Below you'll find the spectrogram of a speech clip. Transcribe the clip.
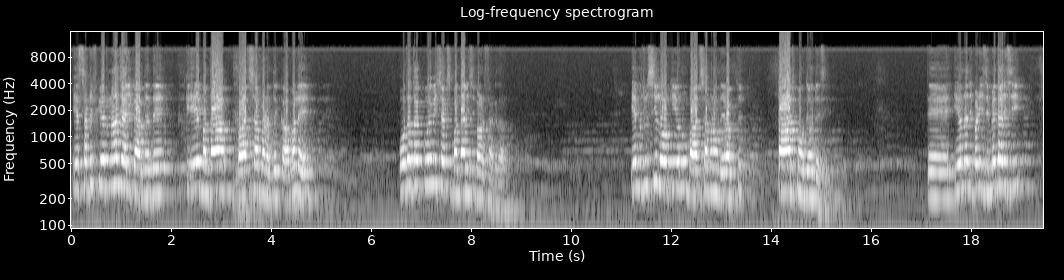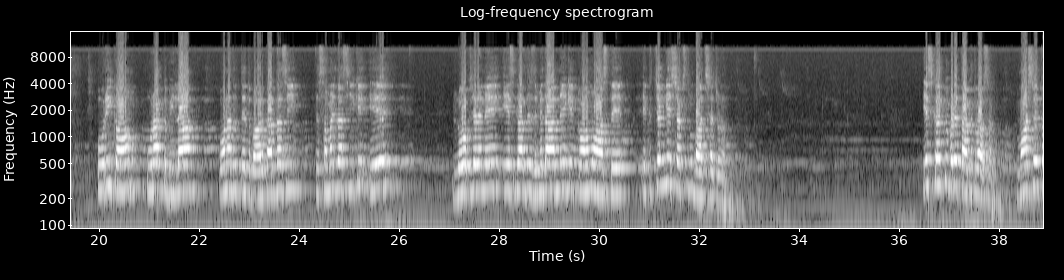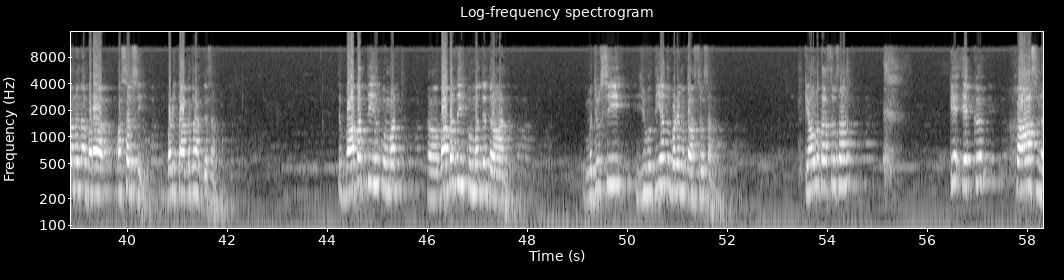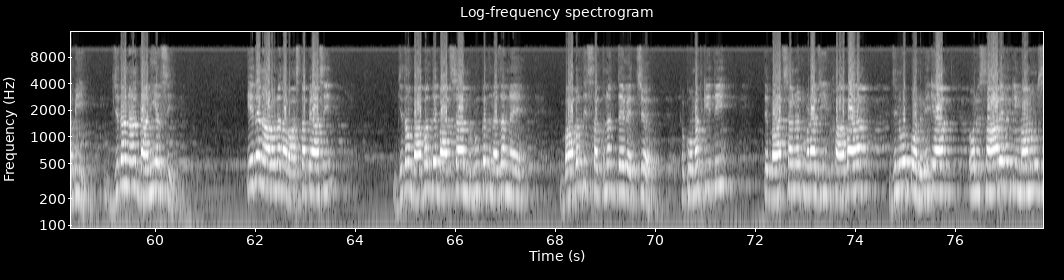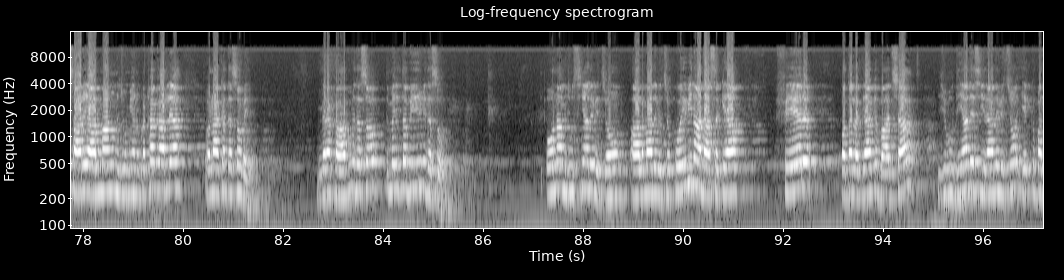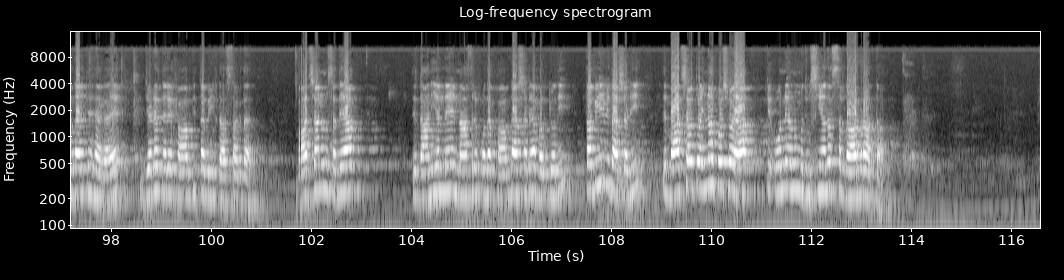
ਇਹ ਸਰਟੀਫਿਕੇਟ ਨਾ ਜਾਰੀ ਕਰ ਦਿੰਦੇ ਕਿ ਇਹ ਬੰਦਾ ਬਾਦਸ਼ਾਹ ਬਣਨ ਦੇ ਕਾਬਲ ਹੈ ਉਦੋਂ ਤੱਕ ਕੋਈ ਵੀ ਸ਼ਖਸ ਬੰਦਾ ਨਹੀਂ ਸੀ ਬਣ ਸਕਦਾ। ਇਹ ਮਜੂਸੀ ਲੋਕ ਹੀ ਉਹਨੂੰ ਬਾਦਸ਼ਾਹ ਬਣਾਉਂਦੇ ਵਕਤ ਤਾਜ ਪਾਉਂਦੇ ਹੁੰਦੇ ਸੀ। ਤੇ ਇਹ ਉਹਨਾਂ ਦੀ ਬੜੀ ਜ਼ਿੰਮੇਵਾਰੀ ਸੀ ਪੂਰੀ ਕੌਮ, ਪੂਰਾ ਕਬੀਲਾ ਉਹਨਾਂ ਦੇ ਉੱਤੇ ਇਤਬਾਰ ਕਰਦਾ ਸੀ ਤੇ ਸਮਝਦਾ ਸੀ ਕਿ ਇਹ ਲੋਕ ਜਿਹੜੇ ਨੇ, ਇਸ ਗੱਲ ਦੇ ਜ਼ਿੰਮੇਦਾਰ ਨੇ ਕਿ ਕੌਮ ਵਾਸਤੇ ਇੱਕ ਚੰਗੇ ਸ਼ਖਸ ਨੂੰ ਬਾਦਸ਼ਾਹ ਚੁਣਨ। ਇਸ ਕਰਕੇ ਬੜੇ ਤਾਕਤਵਰ ਸਨ। ਮਾਸ਼ਰੇ ਤੋਂ ਉਹਨਾਂ ਦਾ ਬੜਾ ਅਸਰ ਸੀ, ਬੜੀ ਤਾਕਤ ਰੱਖਦੇ ਸਨ। ਤੇ ਬਾਬਰ ਦੀ ਹਕੂਮਤ ਬਾਬਰ ਦੀ ਹਕੂਮਤ ਦੇ ਦੌਰਾਨ ਮਜੂਸੀ ਯਹੂਦੀਆਂ ਤੋਂ ਬੜੇ متاثر ਸਨ ਕਿਉਂ متاثر ਸਨ ਕਿ ਇੱਕ ਖਾਸ ਨਬੀ ਜਿਹਦਾ ਨਾਮ ਦਾਨੀਅਲ ਸੀ ਇਹਦੇ ਨਾਲ ਉਹਨਾਂ ਦਾ ਵਾਸਤਾ ਪਿਆ ਸੀ ਜਦੋਂ ਬਾਬਲ ਦੇ ਬਾਦਸ਼ਾਹ ਨਬੂਕਤ ਨਜ਼ਰ ਨੇ ਬਾਬਲ ਦੀ ਸਲਤਨਤ ਦੇ ਵਿੱਚ ਹਕੂਮਤ ਕੀਤੀ ਤੇ ਬਾਦਸ਼ਾਹ ਨੂੰ ਇੱਕ ਬੜਾ ਅਜੀਬ ਖਾਬ ਆਇਆ ਜਿਹਨੂੰ ਉਹ ਭੁੱਲ ਵੀ ਗਿਆ ਉਹਨੇ ਸਾਰੇ ਹਕੀਮਾਂ ਨੂੰ, ਸਾਰੇ ਆਲਮਾਂ ਨੂੰ, ਨਜੂਮੀਆਂ ਨੂੰ ਇਕੱਠਾ ਕਰ ਲਿਆ ਤੇ ਉਹਨਾਂ ਆਖਿਆ, ਦੱਸੋ ਬਈ, ਮੇਰਾ ਖਾਬ ਵੀ ਦੱਸੋ ਤੇ ਮੇਰੀ ਤਬੀਰ ਵੀ ਦੱਸੋ। ਉਹਨਾਂ ਮਜੂਸੀਆਂ ਦੇ ਵਿੱਚੋਂ, ਆਲਮਾਂ ਦੇ ਵਿੱਚੋਂ ਕੋਈ ਵੀ ਨਾ ਦੱਸ ਸਕਿਆ। ਫਿਰ ਪਤਾ ਲੱਗਾ ਕਿ ਬਾਦਸ਼ਾਹ ਯਹੂਦੀਆਂ ਦੇ ਸਿਰਾਂ ਦੇ ਵਿੱਚੋਂ ਇੱਕ ਬੰਦਾ ਇੱਥੇ ਹੈਗਾ ਏ, ਜਿਹੜਾ ਤੇਰੇ ਖਾਬ ਦੀ ਤਬੀਰ ਦੱਸ ਸਕਦਾ ਹੈ। ਬਾਦਸ਼ਾਹ ਨੇ ਉਹਨੂੰ ਸੱਦਿਆ ਤੇ ਦਾਨੀਅਲ ਨੇ ਨਾ ਸਿਰਫ ਉਹਦਾ ਖਾਬ ਦੱਸ ਛੜਿਆ ਬਲਕਿ ਉਹਦੀ ਤਬੀਰ ਵੀ ਦੱਸ ਛੜੀ ਤੇ ਬਾਦਸ਼ਾਹ ਤੋਂ ਇੰਨਾ ਖੁਸ਼ ਹੋਇਆ ਕਿ ਉਹਨੇ ਉਹਨੂੰ ਮਜੂਸੀਆਂ ਦਾ ਸਰਦਾਰ ਬਣਾ ਦਿੱਤਾ।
